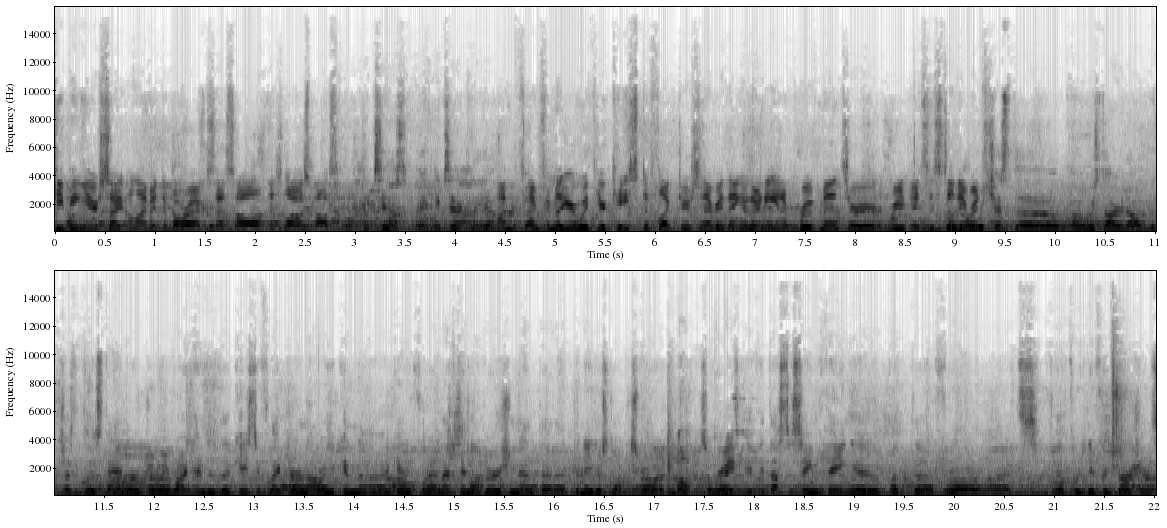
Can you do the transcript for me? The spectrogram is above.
Keeping your sight alignment to bore axis, that's all as low as possible. Yes, exactly. Yeah. I'm, I'm familiar with your case deflectors and everything. Are there any improvements, or is it still the No, we original? just uh, uh, we started out with just the standard uh, right-handed uh, case deflector. Now you can uh, get it for a left-handed version and the NATO stock as well. Oh, so great. It, it does the same thing, uh, but uh, for uh, it's uh, three different versions.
